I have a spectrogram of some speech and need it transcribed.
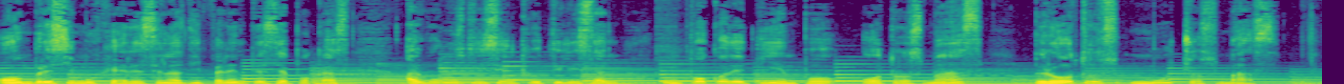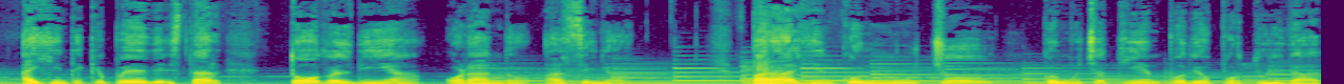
hombres y mujeres en las diferentes épocas, algunos dicen que utilizan un poco de tiempo, otros más, pero otros muchos más. Hay gente que puede estar todo el día orando al Señor. Para alguien con mucho, con mucho tiempo de oportunidad,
